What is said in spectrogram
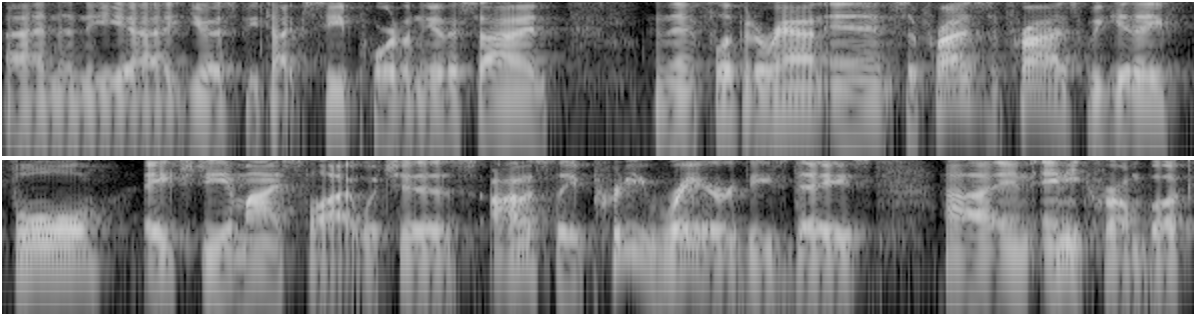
uh, and then the USB uh, type C port on the other side and then flip it around and surprise surprise we get a full HDMI slot which is honestly pretty rare these days uh, in any Chromebook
